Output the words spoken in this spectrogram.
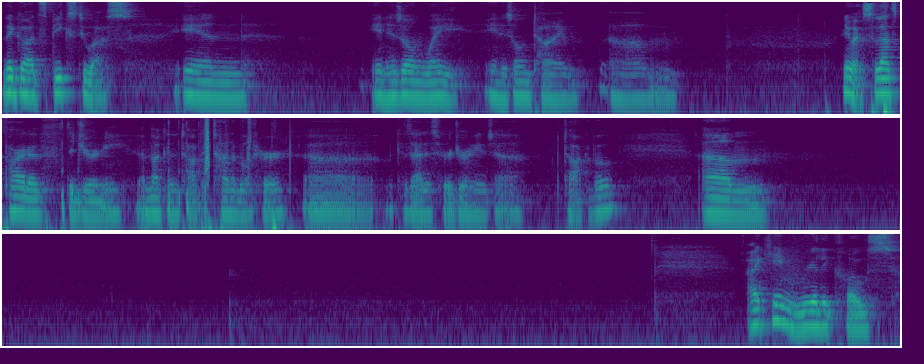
that God speaks to us in in his own way in his own time. Um, anyway, so that's part of the journey. I'm not going to talk a ton about her uh, because that is her journey to, to talk about. Um, I came really close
